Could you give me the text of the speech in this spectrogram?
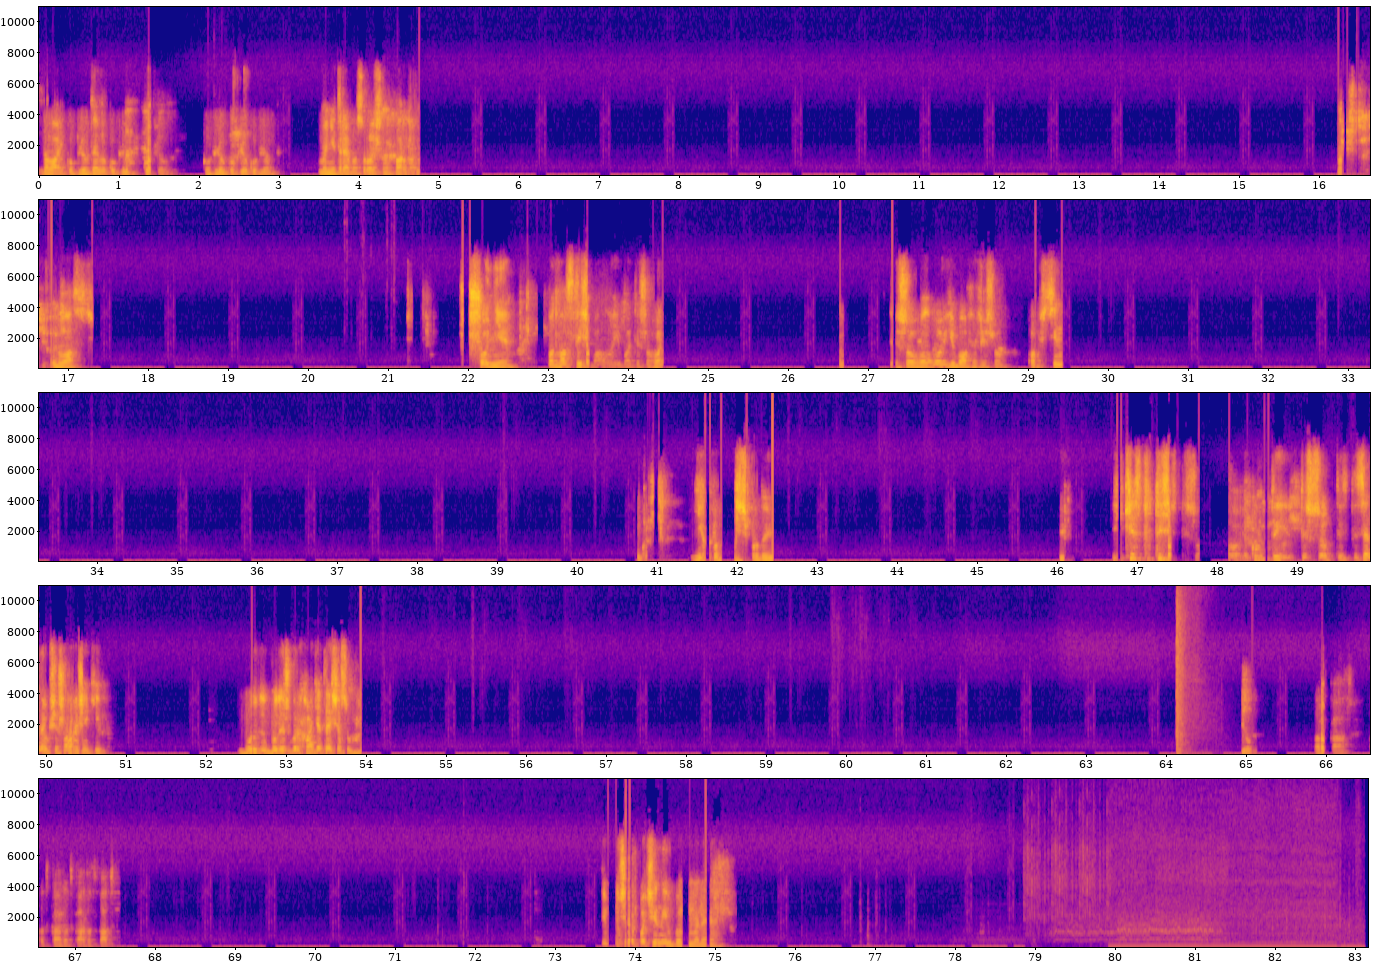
Давай, куплю в тебе, куплю. Куплю. Куплю, куплю, куплю. Мені треба срочно фарм. Двадцать. Що ні? По 20 тисяч мало їбать, ти що гонь? Ти що, головою в'їбався чи що? Об. Їх по тисяч продають. Яке 100 тисяч? Ти що? Якому ти, ти що? Ти, ти це не взагалі шариш яких? Буду, будеш брехати, я тебе зараз уб'ю. Откат, откат, откат, откат. Ти б ще починив би мене.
